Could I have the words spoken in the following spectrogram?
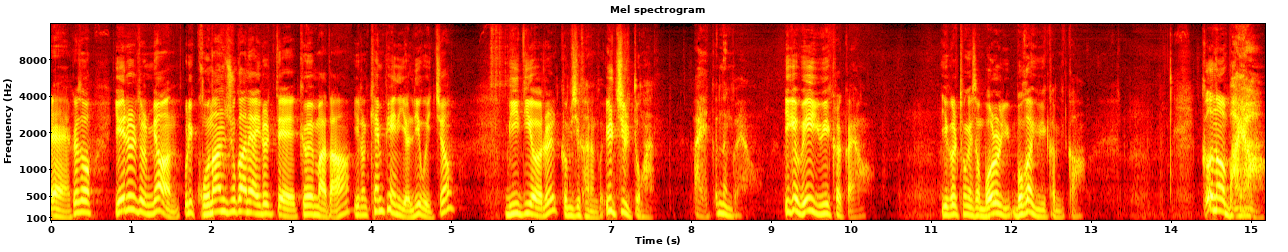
예, 그래서 예를 들면 우리 고난 주간에 이럴 때 교회마다 이런 캠페인이 열리고 있죠. 미디어를 금식하는 거 일주일 동안 아예 끊는 거예요. 이게 왜 유익할까요? 이걸 통해서 뭘 뭐가 유익합니까? 끊어봐야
